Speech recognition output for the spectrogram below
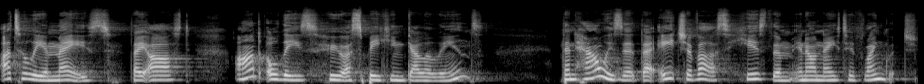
Utterly amazed, they asked, Aren't all these who are speaking Galileans? then how is it that each of us hears them in our native language?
